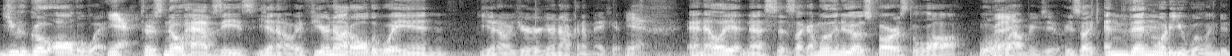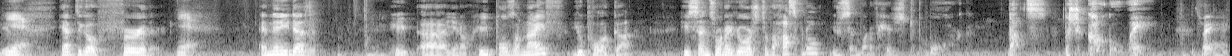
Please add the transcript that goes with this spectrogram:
you go all the way. Yeah. There's no halvesies. You know, if you're not all the way in, you know, you're you're not gonna make it. Yeah. And Elliot Ness is like, I'm willing to go as far as the law will Right. allow me to. He's like, and then what are you willing to do? Yeah. You have to go further. Yeah. And then he does it. He, uh, you know, he pulls a knife, you pull a gun. He sends one of yours to the hospital, you send one of his to the morgue. That's the Chicago way. Right. right.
